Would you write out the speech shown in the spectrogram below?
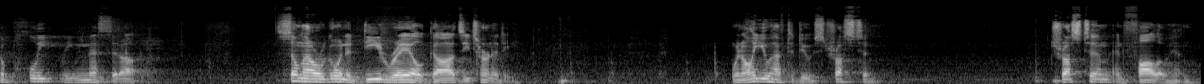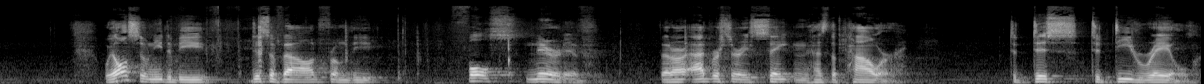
completely mess it up. Somehow we're going to derail God's eternity. When all you have to do is trust Him. Trust Him and follow Him. We also need to be disavowed from the false narrative that our adversary Satan has the power to, dis, to derail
